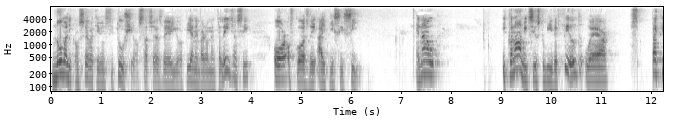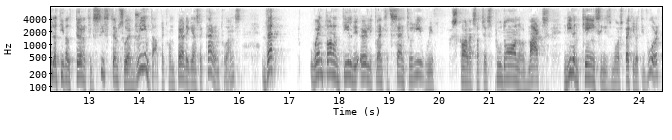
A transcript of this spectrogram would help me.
normally conservative institutions, such as the European Environmental Agency, or of course the IPCC. And now economics used to be the field where speculative alternative systems were dreamed up and compared against the current ones. That went on until the early 20th century with scholars such as Proudhon or Marx, and even Keynes in his more speculative work,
